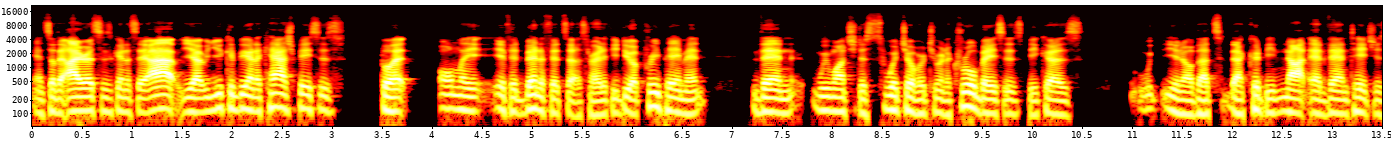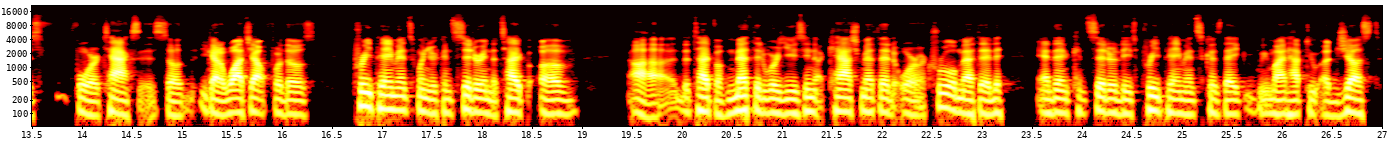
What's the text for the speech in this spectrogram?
And so the IRS is going to say, ah, yeah, you could be on a cash basis, but only if it benefits us, right? If you do a prepayment, then we want you to switch over to an accrual basis because you know that's that could be not advantageous for taxes. So you got to watch out for those prepayments when you're considering the type of uh, the type of method we're using, a cash method or accrual method, and then consider these prepayments because they we might have to adjust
